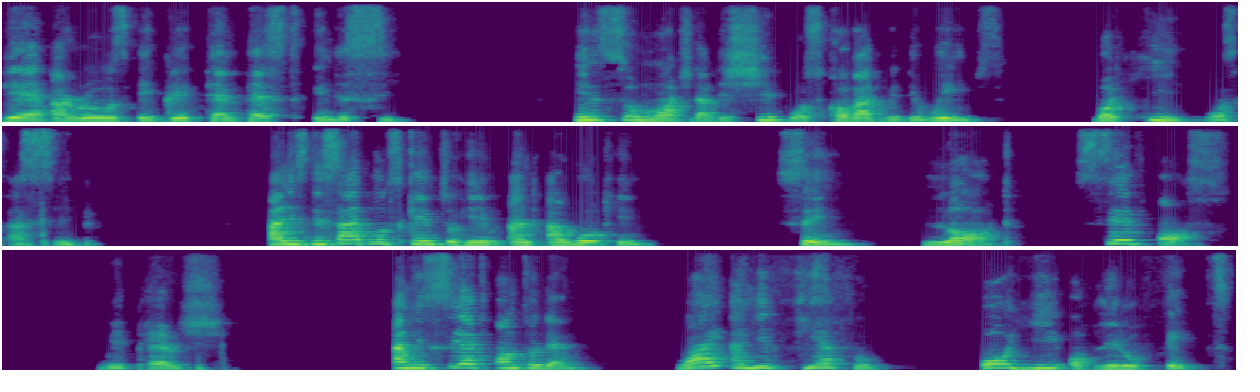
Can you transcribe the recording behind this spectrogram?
there arose a great tempest in the sea, insomuch that the ship was covered with the waves, but he was asleep. And his disciples came to him and awoke him, saying, Lord, save us, we perish. And he said unto them, Why are ye fearful, O ye of little faith?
